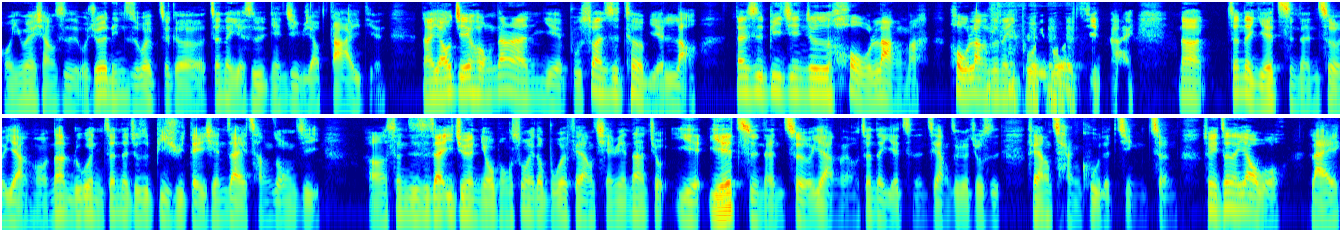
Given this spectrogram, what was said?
哦，因为像是我觉得林子薇这个真的也是年纪比较大一点，那姚杰宏当然也不算是特别老。但是毕竟就是后浪嘛，后浪真的一波一波的进来，那真的也只能这样哦。那如果你真的就是必须得先在长中继，呃，甚至是在一军的牛棚顺位都不会非常前面，那就也也只能这样了，真的也只能这样。这个就是非常残酷的竞争，所以真的要我来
